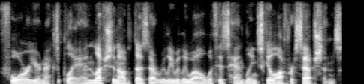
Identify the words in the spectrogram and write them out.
for your next play, and Levshunov does that really, really well with his handling skill off receptions.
